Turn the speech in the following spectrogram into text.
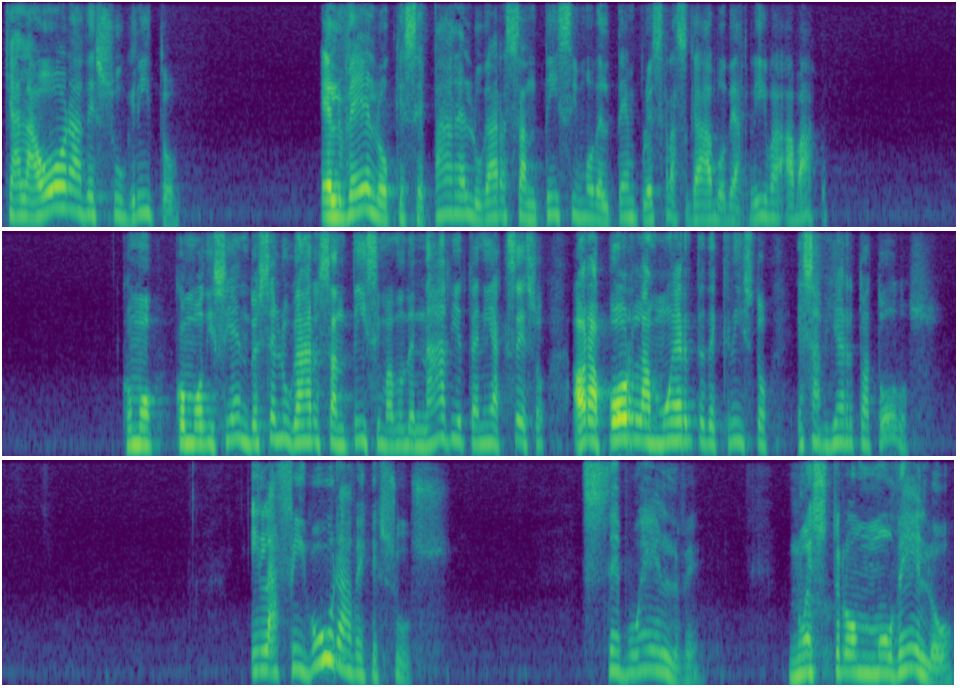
que a la hora de su grito, el velo que separa el lugar santísimo del templo es rasgado de arriba abajo. Como, como, diciendo, ese lugar santísimo donde nadie tenía acceso, ahora por la muerte de Cristo es abierto a todos. Y la figura de Jesús se vuelve nuestro modelo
